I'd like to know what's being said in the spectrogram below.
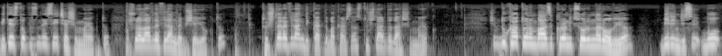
Vites topusunda ise hiç aşınma yoktu. Şuralarda filan da bir şey yoktu. Tuşlara filan dikkatli bakarsanız tuşlarda da aşınma yok. Şimdi Ducato'nun bazı kronik sorunları oluyor. Birincisi bu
